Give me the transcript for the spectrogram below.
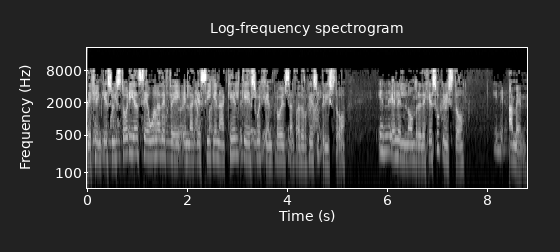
Dejen que su historia sea una de fe en la que siguen a aquel que es su ejemplo, el Salvador Jesucristo. En el nombre de Jesucristo. Amén.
